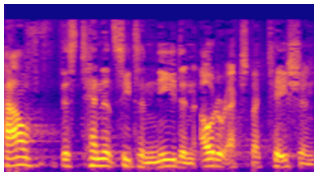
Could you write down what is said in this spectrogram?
have this tendency to need an outer expectation,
